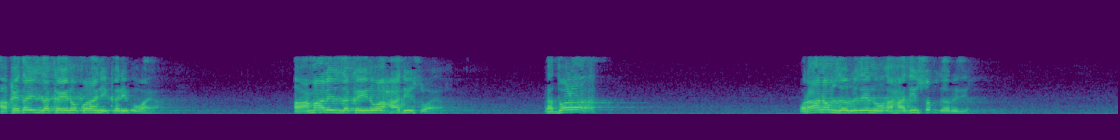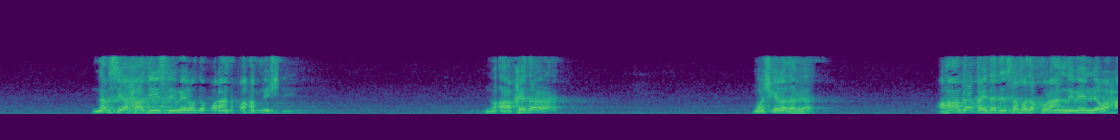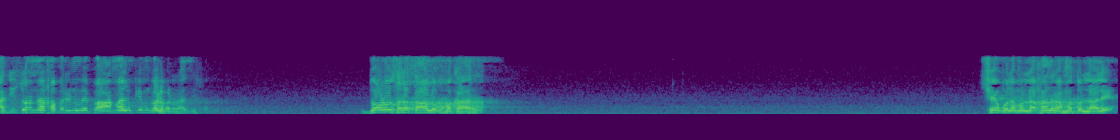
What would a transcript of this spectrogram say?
عقیده زکینو قران کریم وایا اعمال زکینو حدیث وایا دا دواړه قران هم ضروری دی نو احادیث هم ضروری دي نفس احادیث دی ویلو د قران فهم نشتی نو عقیده مشکله ده بیا هغه قاعده د سمه د قران دی ویل او حدیثونو نه خبرینو په اعمالو کې هم ګډوډ راځي دوړو سره تعلق پکار شیخ غلام الله خان رحمت الله علیه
